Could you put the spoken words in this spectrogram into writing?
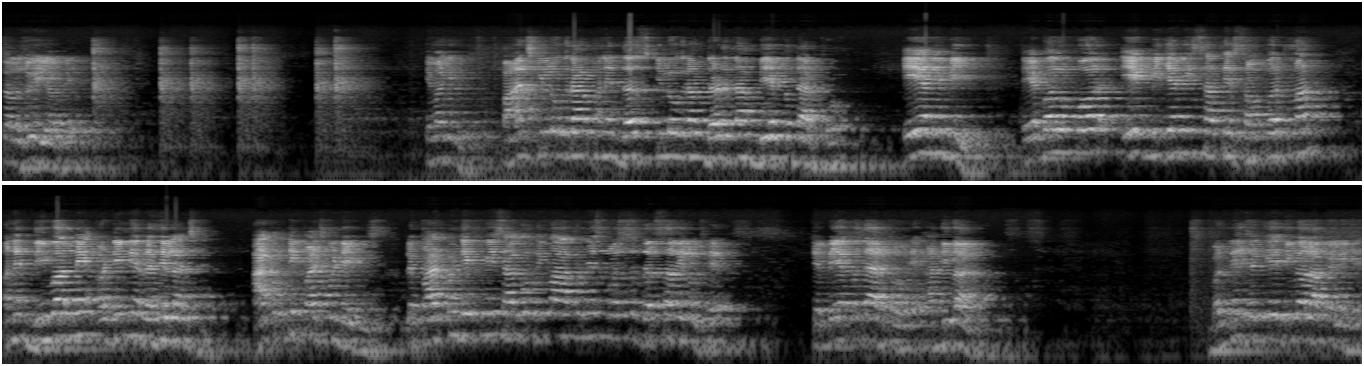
ચાલો, જોઈએ આપણે. એમાં કીધું 5 કિલોગ્રામ અને 10 કિલોગ્રામ દળના બે પદાર્થો A અને B ટેબલ ઉપર એકબીજાની સાથે સંપર્કમાં અને દીવાલને અડીને રહેલા છે. આકૃતિ 5.21 એટલે 5.21 આકૃતિમાં આપણને સ્પષ્ટ દર્શાવેલું છે કે બે પદાર્થો અને આ દીવાલ. બંને જગ્યાએ દીવાલ આપેલી છે.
